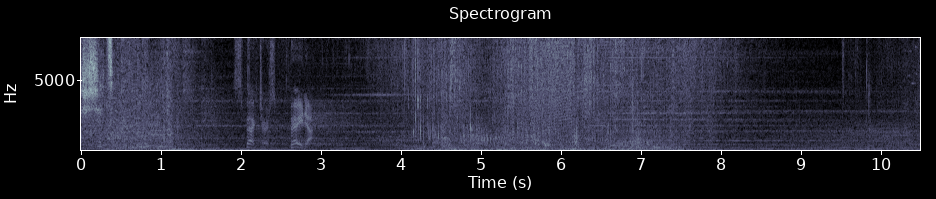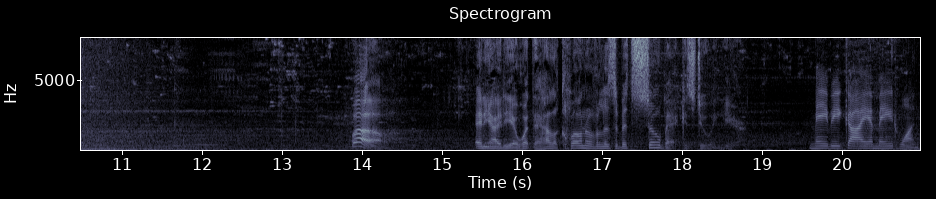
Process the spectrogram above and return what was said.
Shit! Spectres, Beta! Well, any idea what the hell a clone of Elizabeth Sobek is doing here? Maybe Gaia made one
